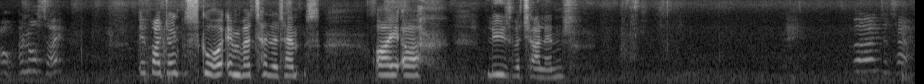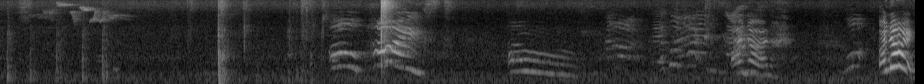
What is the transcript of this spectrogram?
Oh, and also, if I don't score in the 10 attempts, I uh, lose the challenge. Third attempt. Oh, post! Oh. I know, I know. I know!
